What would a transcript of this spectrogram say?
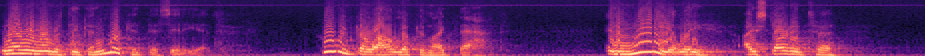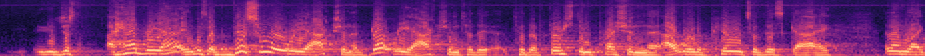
And I remember thinking, look at this idiot. Who would go out looking like that? And immediately I started to just I had react. It was a visceral reaction, a gut reaction to the to the first impression, the outward appearance of this guy, and I'm like,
